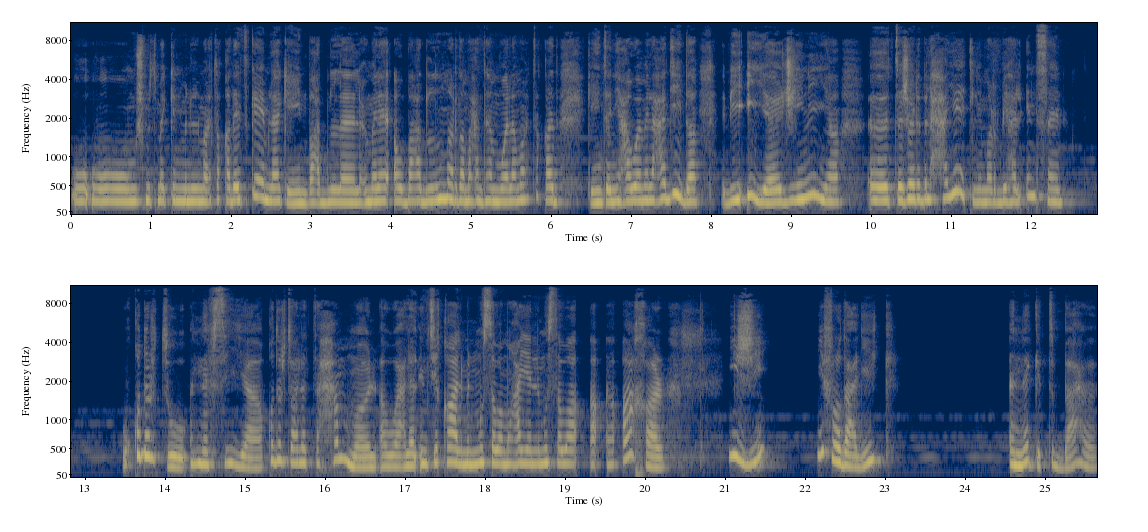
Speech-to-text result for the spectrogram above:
ومش متمكن من المعتقدات كاملة. كاين بعض العملاء أو بعض المرضى ما عندهم ولا معتقد. كاين تاني عوامل عديدة بيئية جينية آه، تجارب الحياة اللي مر بها الإنسان. وقدرته النفسية قدرته على التحمل أو على الانتقال من مستوى معين لمستوى آخر. يجي يفرض عليك أنك تتبع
